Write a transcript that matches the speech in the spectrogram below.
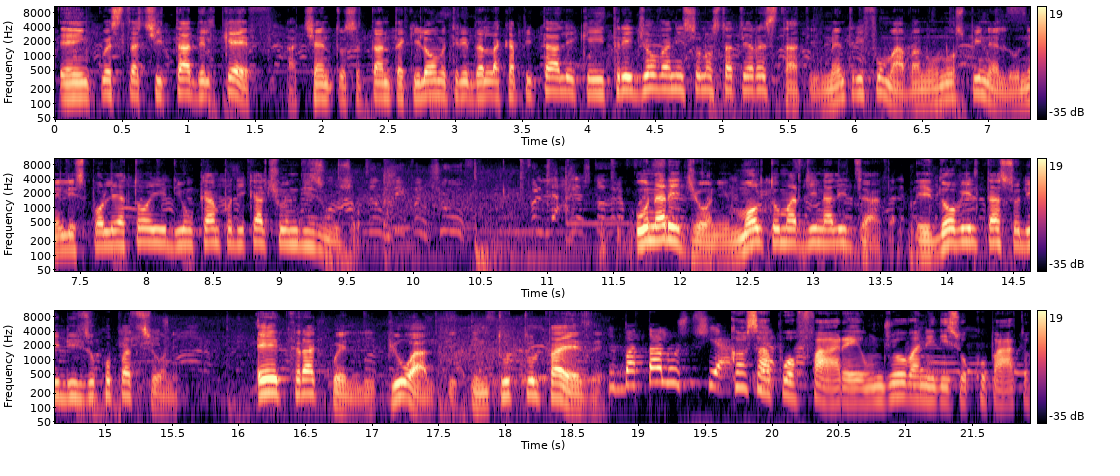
È in questa città del Kef, a 170 km dalla capitale, che i tre giovani sono stati arrestati mentre fumavano uno spinello negli spogliatoi di un campo di calcio in disuso. Una regione molto marginalizzata e dove il tasso di disoccupazione è tra quelli più alti in tutto il paese. Cosa può fare un giovane disoccupato?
